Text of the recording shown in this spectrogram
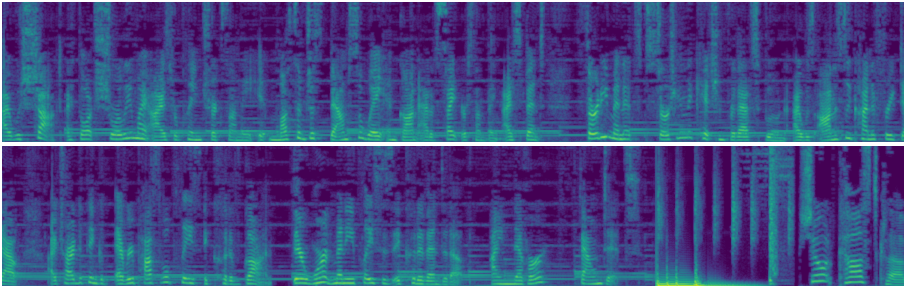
I was shocked. I thought surely my eyes were playing tricks on me. It must have just bounced away and gone out of sight or something. I spent 30 minutes searching the kitchen for that spoon. I was honestly kind of freaked out. I tried to think of every possible place it could have gone. There weren't many places it could have ended up. I never found it. Short Cast Club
